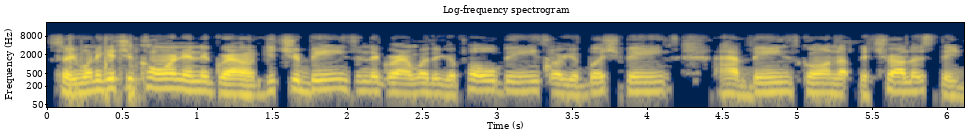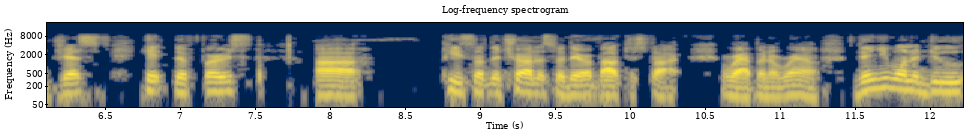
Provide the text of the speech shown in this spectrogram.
So you want to get your corn in the ground. Get your beans in the ground, whether your pole beans or your bush beans. I have beans going up the trellis. They just hit the first uh, piece of the trellis, so they're about to start wrapping around. Then you want to do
